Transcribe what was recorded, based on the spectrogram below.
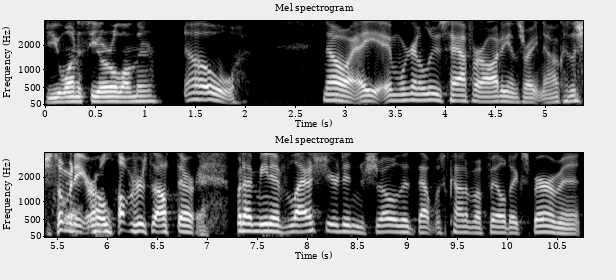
Do you want to see Earl on there? No. No, I, and we're gonna lose half our audience right now because there's so many Earl lovers out there. Yeah. But I mean, if last year didn't show that that was kind of a failed experiment,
